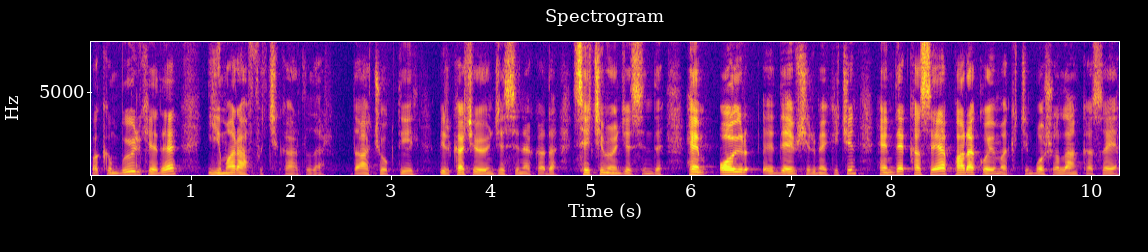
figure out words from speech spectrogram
bakın bu ülkede imar affı çıkardılar. Daha çok değil birkaç ay öncesine kadar seçim öncesinde hem oy e, devşirmek için hem de kasaya para koymak için boşalan kasaya.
